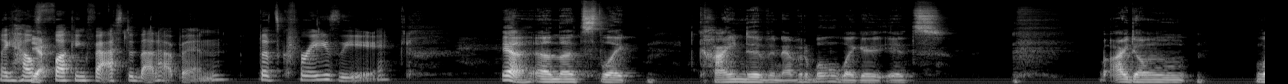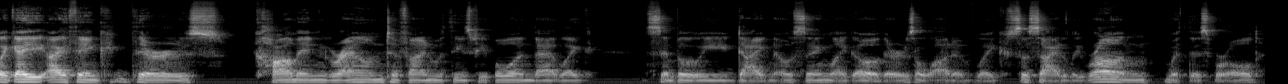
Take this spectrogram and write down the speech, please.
Like, how Yeah. fucking fast did that happen? That's crazy. Yeah, and that's like kind of inevitable. Like it, it's I don't like I I think there's common ground to find with these people and that like simply diagnosing like oh there's a lot of like societally wrong with this world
